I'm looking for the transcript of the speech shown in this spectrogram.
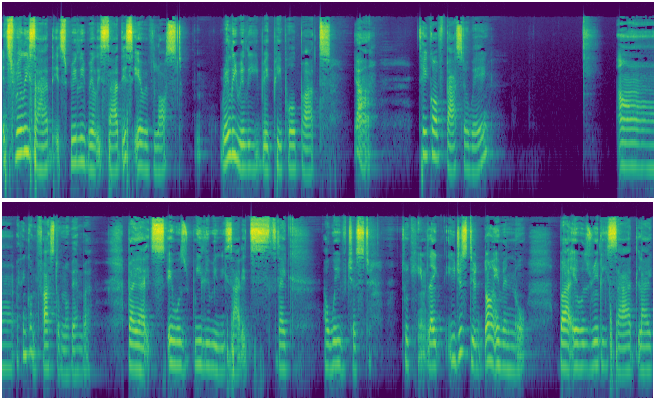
it's really sad. It's really, really sad. This year we've lost really, really big people, but yeah. Takeoff passed away. Um, I think on first of November. But yeah, it's it was really, really sad. It's like a wave just took him. Like you just don't even know. But it was really sad. Like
